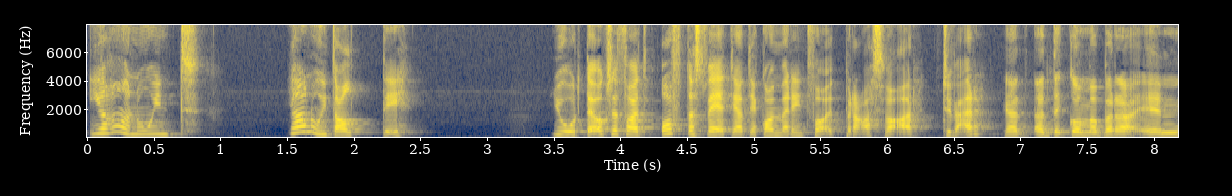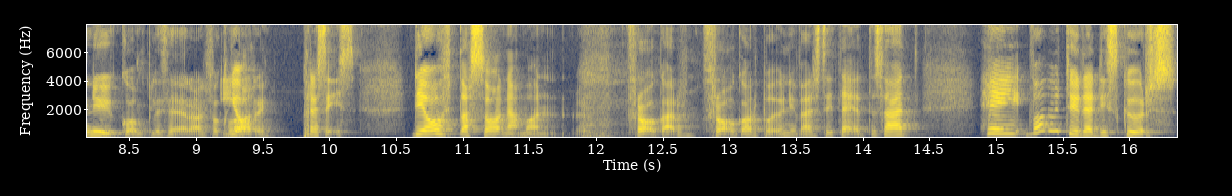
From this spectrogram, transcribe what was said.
Jag har nog inte, jag har nog inte alltid gjort det, också för att oftast vet jag att jag kommer inte få ett bra svar, tyvärr. Ja, att det kommer bara en ny komplicerad förklaring? Ja, precis. Det är ofta så när man frågar frågor på universitetet, så att hej, vad betyder diskurs?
